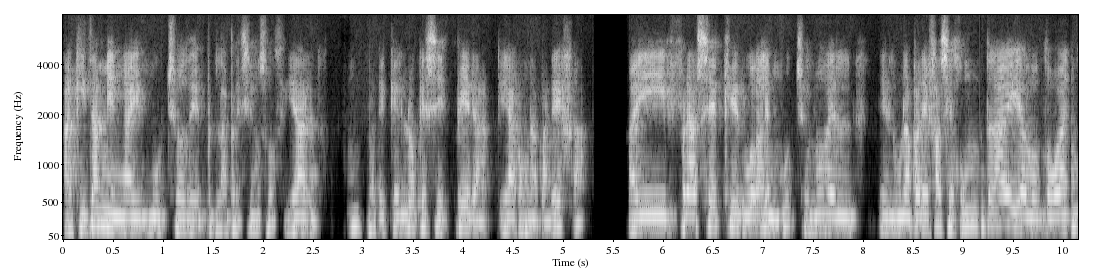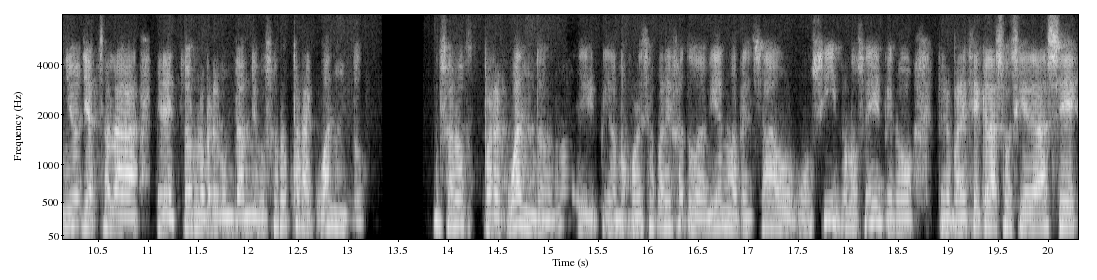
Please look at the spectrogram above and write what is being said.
Aquí también hay mucho de la presión social, de qué es lo que se espera que haga una pareja hay frases que duelen mucho, ¿no? El, una pareja se junta y a los dos años ya está la, el entorno preguntando, ¿y vosotros para cuándo? ¿Vosotros para cuándo? ¿no? Y, a lo mejor esa pareja todavía no ha pensado, o sí, no lo sé, pero, pero parece que la sociedad se,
